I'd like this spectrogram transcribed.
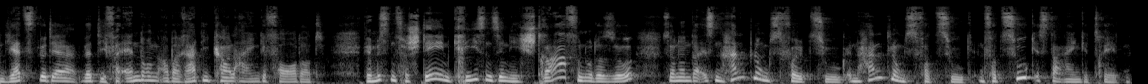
Und jetzt wird, der, wird die Veränderung aber radikal eingefordert. Wir müssen verstehen, Krisen sind nicht Strafen oder so, sondern da ist ein Handlungsvollzug, ein Handlungsverzug. Ein Verzug ist da eingetreten.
